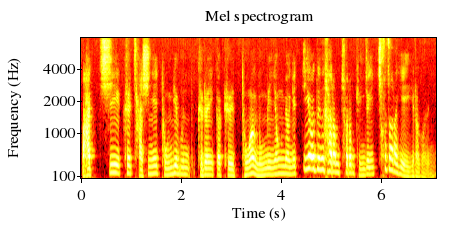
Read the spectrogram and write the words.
마치 그 자신이 독립은 그러니까 그 동학농민혁명에 뛰어든 사람처럼 굉장히 처절하게 얘기를 하거든요.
